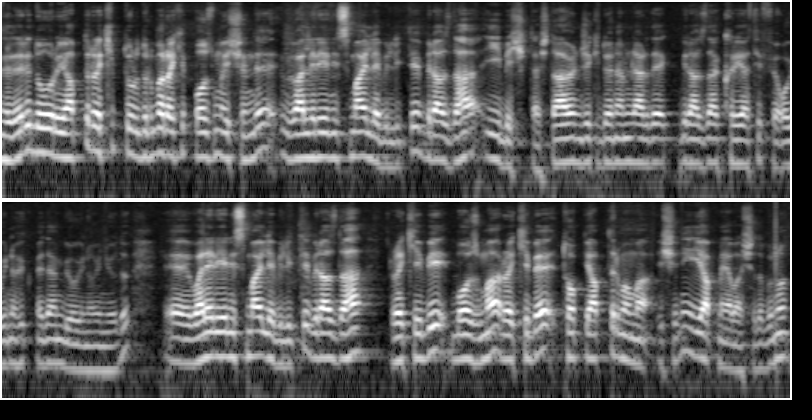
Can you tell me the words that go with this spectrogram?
Neleri doğru yaptı? Rakip durdurma, rakip bozma işinde Valerian İsmail ile birlikte biraz daha iyi Beşiktaş. Daha önceki dönemlerde biraz daha kreatif ve oyuna hükmeden bir oyun oynuyordu. Ee, Valerian İsmail ile birlikte biraz daha rakibi bozma, rakibe top yaptırmama işini iyi yapmaya başladı. Bunu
